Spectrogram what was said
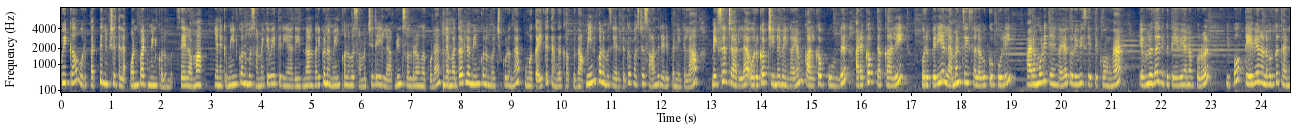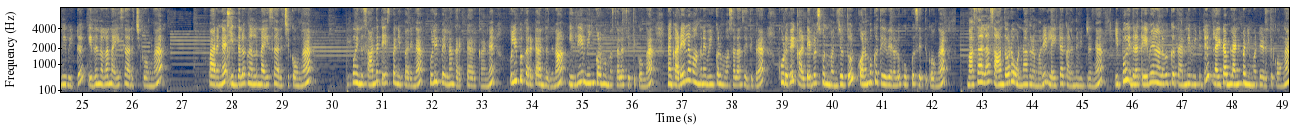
குயிக்காக ஒரு பத்து நிமிஷத்தில் ஒன் பாட் மீன் குழம்பு. செய்யலாமா? எனக்கு மீன் குழம்பு சமைக்கவே தெரியாது. இது நாள் வரைக்கும் நான் மீன் குழம்பு சமைச்சதே இல்லை அப்படின்னு சொல்கிறவங்க கூட இந்த மெத்தடில் மீன் குழம்பு வச்சு கொடுங்க. உங்கள் கைக்கு தங்க கப்பு தான். மீன் குழம்பு செய்கிறதுக்கு ஃபஸ்ட்டு சாந்து ரெடி பண்ணிக்கலாம். மிக்சர் ஜாரில் ஒரு கப் சின்ன வெங்காயம் கால் கப் பூண்டு அரை கப் தக்காளி ஒரு பெரிய லெமன் சைஸ் அளவுக்கு புளி அரை மூடி தேங்காயை துருவி சேர்த்துக்கோங்க. எவ்வளோதான் இதுக்கு தேவையான பொருள். இப்போது தேவையான அளவுக்கு தண்ணி விட்டு இதை நல்லா நைஸாக அரைச்சிக்கோங்க. பாருங்கள் இந்த அளவுக்கு நல்லா நைஸாக அரைச்சிக்கோங்க. இப்போ இந்த சாந்தை டேஸ்ட் பண்ணி பாருங்கள் புளிப்பு எல்லாம் கரெக்டாக இருக்கான்னு. புளிப்பு கரெக்டாக இருந்ததுன்னா இதுலேயே மீன் குழம்பு மசாலா சேர்த்துக்கோங்க. நான் கடையில் வாங்கின மீன் குழம்பு மசாலா சேர்த்துக்கிறேன். கூடவே கால் டேபிள் ஸ்பூன் மஞ்சள் தூள் குழம்புக்கு தேவையான அளவுக்கு உப்பு சேர்த்துக்கோங்க. மசாலா சாந்தோட ஒன்றாகிற மாதிரி லைட்டாக கலந்து விட்டுருங்க. இப்போ இதில் தேவையான அளவுக்கு தண்ணி விட்டுட்டு லைட்டாக blend பண்ணி மட்டும் எடுத்துக்கோங்க.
